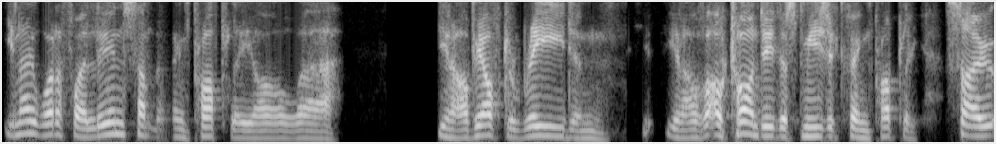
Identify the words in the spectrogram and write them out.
you know what, if I learn something properly, I'll, uh, you know, I'll be able to read and, you know, I'll try and do this music thing properly. So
